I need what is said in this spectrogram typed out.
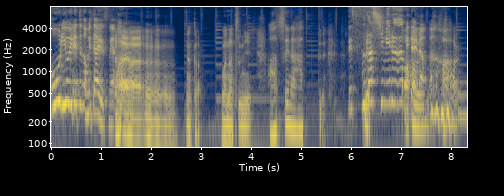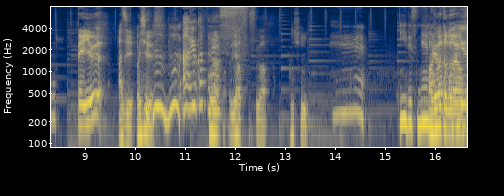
氷を入れて飲みたいですね。はいはい、うんうんうん。なんか、真夏に、暑いなって。で、酢が染みるみたいな。っていう味、美味しいです。うんうん。あ、よかったです。いや、さすが。美味しい。へえ。いいですね。ありがとうございます。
